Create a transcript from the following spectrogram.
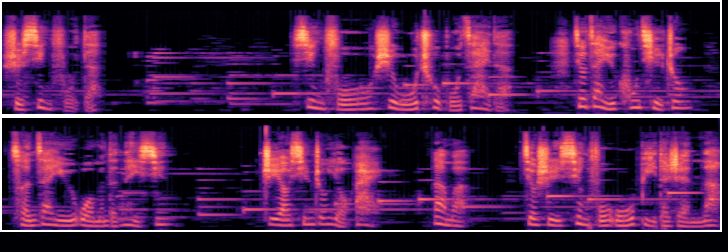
是幸福的。幸福是无处不在的，就在于空气中。存在于我们的内心，只要心中有爱，那么就是幸福无比的人呐。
